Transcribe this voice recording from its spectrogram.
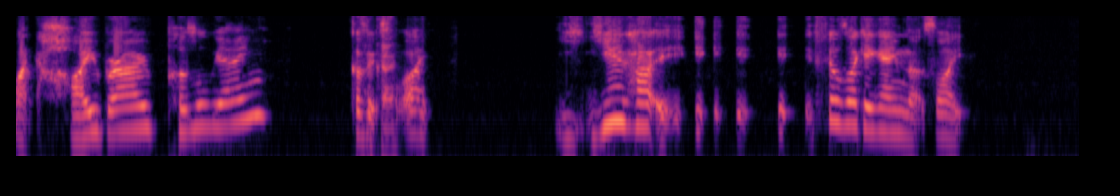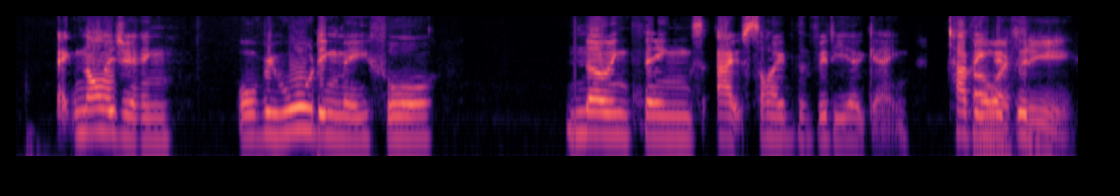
like highbrow puzzle game. Because it's like you have it, it, it, it feels like a game that's like acknowledging or rewarding me for knowing things outside the video game, having Oh, a I good see.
